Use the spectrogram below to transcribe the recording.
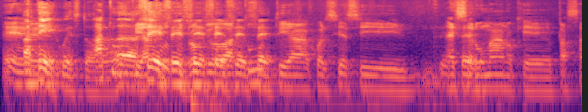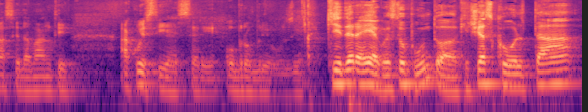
E A te questo? A tutti, Eh, a sì, tutti, sì, sì, a tutti, a qualsiasi essere umano che passasse davanti a questi esseri obbrobriosi. Chiederei a questo punto a chi ci ascolta,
